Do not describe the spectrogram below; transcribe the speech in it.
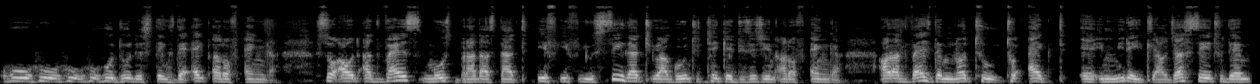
who who who who do these things they act out of anger. So I would advise most brothers that if if you see that you are going to take a decision out of anger, I would advise them not to to act uh, immediately. I'll just say to them,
